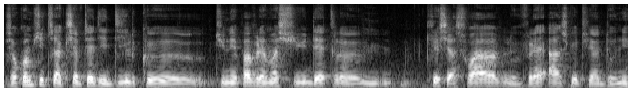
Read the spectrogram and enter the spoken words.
C'est comme si tu acceptais de dire que tu n'es pas vraiment sûr d'être, euh, que ce soit le vrai âge que tu as donné.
